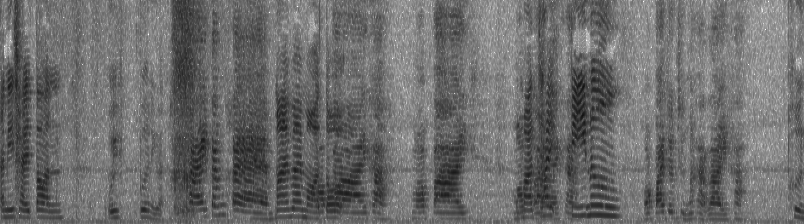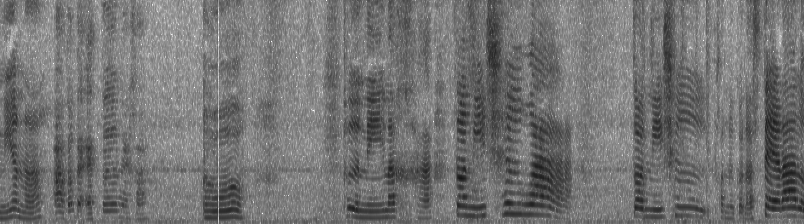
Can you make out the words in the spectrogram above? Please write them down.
อันนี้ใช้ตอน อุ้ย เปื้อนอีกแล้วใช้ตั้งแต่ไม่ไม่มอมโต้ปลายค่ะมปลายมมาปใช่ลายค่ะปีหนึ่งมปลายจนถึงมหาลัยค่ะผืนนี้อะนะ อ่าตั้งแต่แอคเตอร์ไงคะเออผืนนี้นะคะ ตัวนี้ชื่อว่า ตัวนี้ชื่อขอนึกก่อนนะสเตราโล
